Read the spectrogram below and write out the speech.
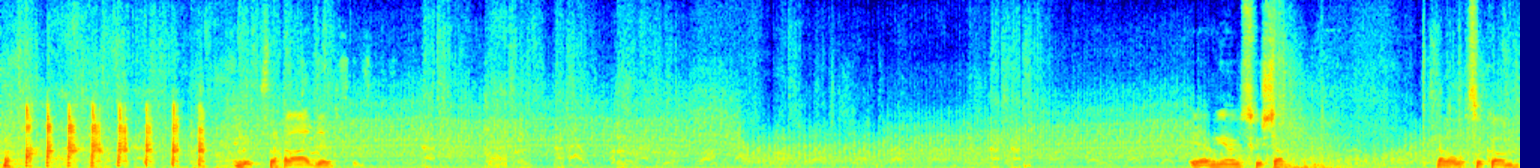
Das ist Wahnsinn. Irgendwie habe ich es geschafft, da hochzukommen.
